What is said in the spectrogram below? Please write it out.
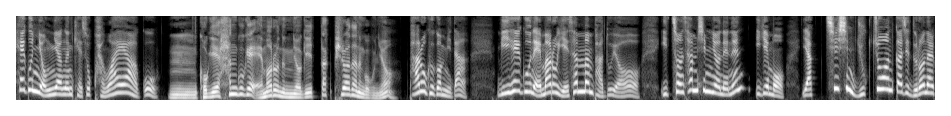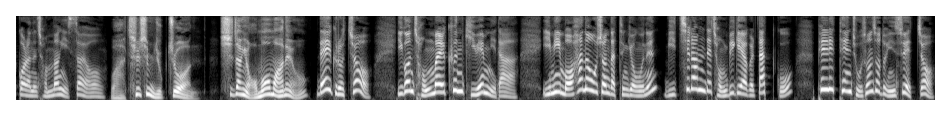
해군 역량은 계속 강화해야 하고 음 거기에 한국의 MRO 능력이 딱 필요하다는 거군요. 바로 그겁니다. 미 해군 MRO 예산만 봐도요. 2030년에는 이게 뭐 약 76조 원까지 늘어날 거라는 전망이 있어요. 와 76조 원. 시장이 어마어마하네요. 네, 그렇죠. 이건 정말 큰 기회입니다. 이미 뭐 하나오션 같은 경우는 미 7함대 정비 계약을 땄고 필리핀 조선서도 인수했죠.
